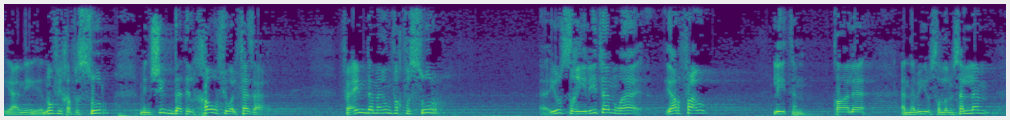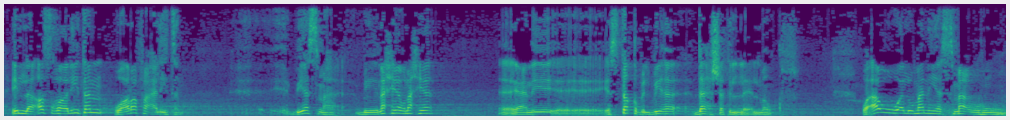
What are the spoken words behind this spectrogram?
يعني نفخ في الصور من شدة الخوف والفزع. فعندما ينفخ في الصور يصغي ليتا ويرفع ليتا قال النبي صلى الله عليه وسلم إلا أصغى ليتا ورفع ليتا بيسمع بناحية وناحية يعني يستقبل بها دهشة الموقف. وأول من يسمعه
